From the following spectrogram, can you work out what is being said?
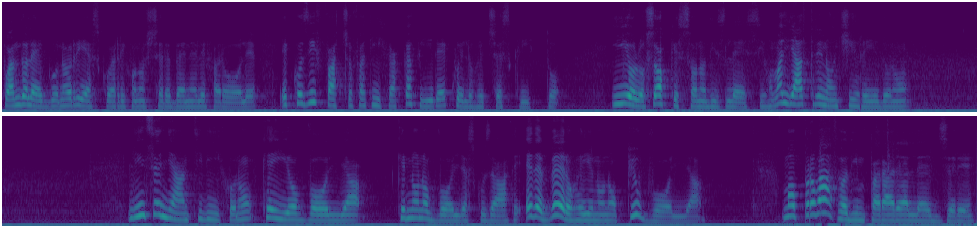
Quando leggo non riesco a riconoscere bene le parole e così faccio fatica a capire quello che c'è scritto. Io lo so che sono dislessico, ma gli altri non ci credono. Gli insegnanti dicono che io ho voglia, che non ho voglia, scusate, ed è vero che io non ho più voglia. Ma ho provato ad imparare a leggere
